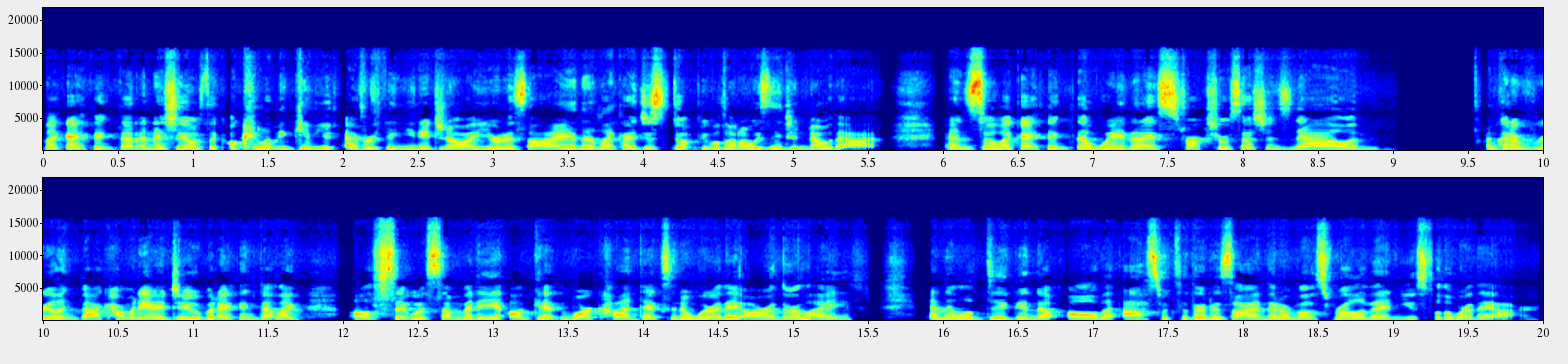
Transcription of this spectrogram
Like, I think that initially I was like, okay, let me give you everything you need to know about your design. And like, I just don't, people don't always need to know that. And so, like, I think the way that I structure sessions now and I'm kind of reeling back how many I do, but I think that like I'll sit with somebody, I'll get more context into where they are in their life and then we'll dig into all the aspects of their design that are most relevant and useful to where they are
